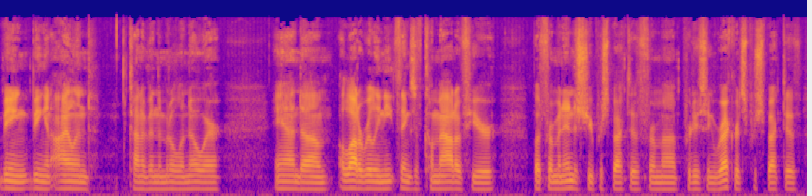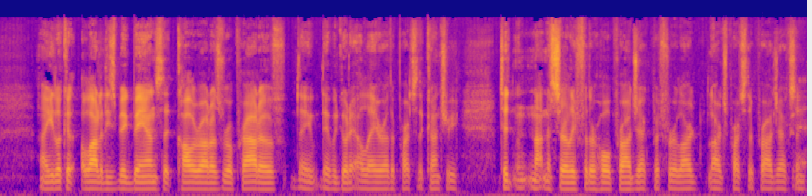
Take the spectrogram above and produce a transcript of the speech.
being being an island, kind of in the middle of nowhere, and um, a lot of really neat things have come out of here. But from an industry perspective, from a producing records perspective, uh, you look at a lot of these big bands that Colorado's real proud of. They they would go to L.A. or other parts of the country, to not necessarily for their whole project, but for large large parts of their projects. And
